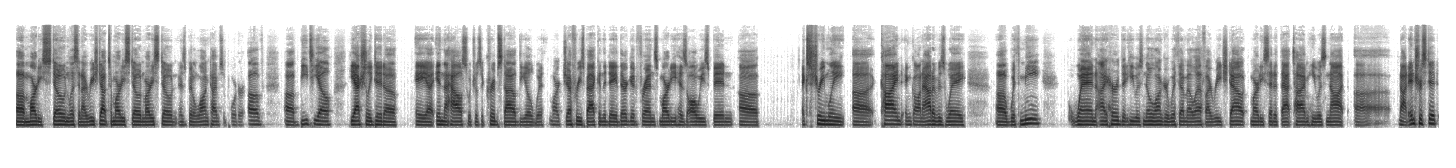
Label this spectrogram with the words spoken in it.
uh, Marty Stone. Listen, I reached out to Marty Stone. Marty Stone has been a longtime supporter of uh, BTL. He actually did a, a uh, in the house, which was a crib style deal with Mark Jeffries back in the day. They're good friends. Marty has always been uh, extremely uh, kind and gone out of his way uh, with me when I heard that he was no longer with MLF, I reached out. Marty said at that time he was not uh, not interested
